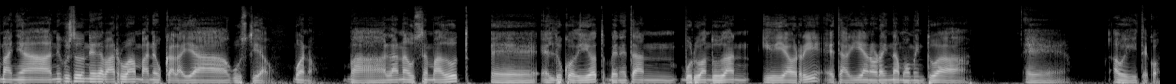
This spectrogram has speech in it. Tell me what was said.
Baina nik uste dut nire barruan ba neukalaia guzti hau. Bueno, ba lan hau zen badut, e, helduko diot, benetan buruan dudan ideia horri, eta agian orain da momentua e, hau egiteko.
